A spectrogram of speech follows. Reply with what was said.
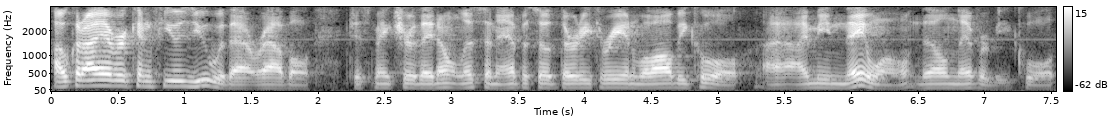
How could I ever confuse you with that rabble? Just make sure they don't listen to episode 33 and we'll all be cool. I, I mean, they won't. They'll never be cool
